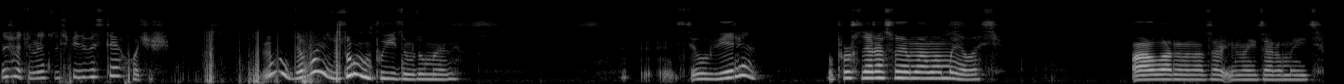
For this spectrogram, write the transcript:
Ну що, ти мене тут підвести хочеш? Ну, давай додому поїдемо до мене. Ти уверен? Бо прошлый раз твоя мама милась. А ладно, вона і зараз миється.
